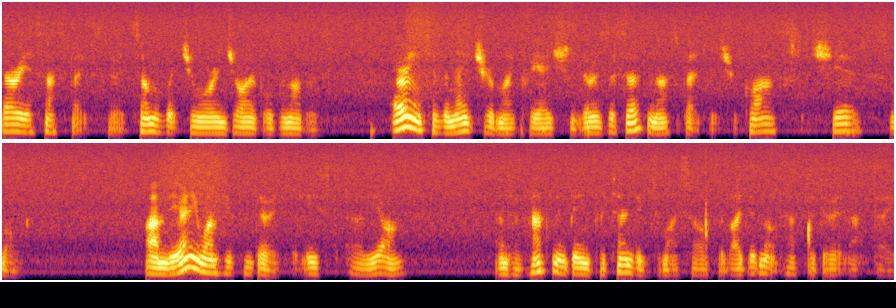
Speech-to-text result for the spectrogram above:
various aspects to it, some of which are more enjoyable than others. Owing to the nature of my creation, there is a certain aspect which requires sheer slog. I am the only one who can do it, at least early on, and have happily been pretending to myself that I did not have to do it that day.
